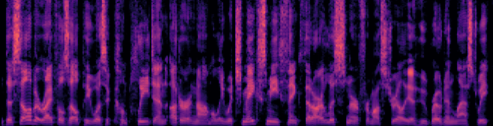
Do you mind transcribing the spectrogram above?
the Celibate Rifles LP was a complete and utter anomaly, which makes me think that our listener from Australia who wrote in last week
